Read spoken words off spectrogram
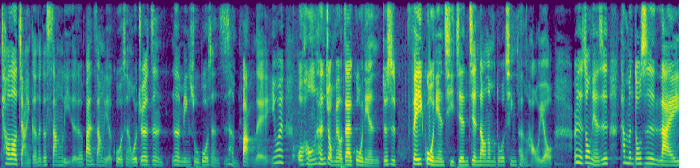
跳到讲一个那个丧礼的办丧礼的过程，我觉得真的那民俗过程是很棒的，因为我红很久没有在过年就是。非过年期间见到那么多亲朋好友，而且重点是他们都是来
